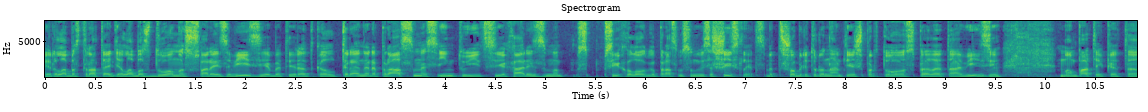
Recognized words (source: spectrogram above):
ir laba stratēģija, labas domas, pareiza vīzija, bet ir atkal trenera prasmes, intuīcija, harizma, psihologa prasmes un visas šīs lietas. Bet šobrīd runājam tieši par to spēlētāju vīziju. Man patīk, ka tā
